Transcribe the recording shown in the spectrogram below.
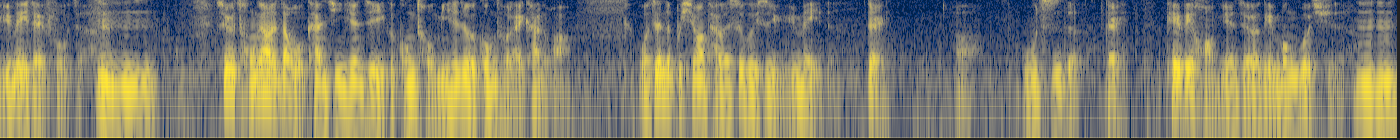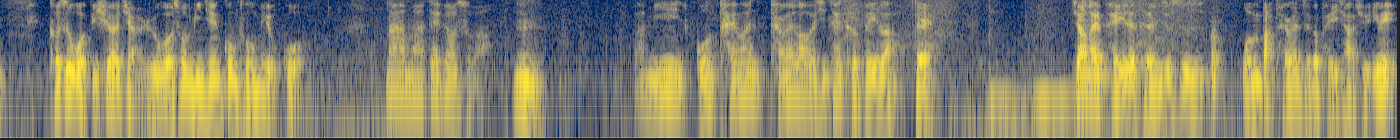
愚昧在负责。嗯嗯嗯。所以同样的，到我看今天这一个公投，明天这个公投来看的话，我真的不希望台湾社会是愚昧的。对，啊，无知的。对，可以被谎言整个给蒙过去的。嗯哼。可是我必须要讲，如果说明天公投没有过，那妈代表什么？嗯。啊！民意国台湾台湾老百姓太可悲了。对，将来赔的可能就是我们把台湾整个赔下去，因为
